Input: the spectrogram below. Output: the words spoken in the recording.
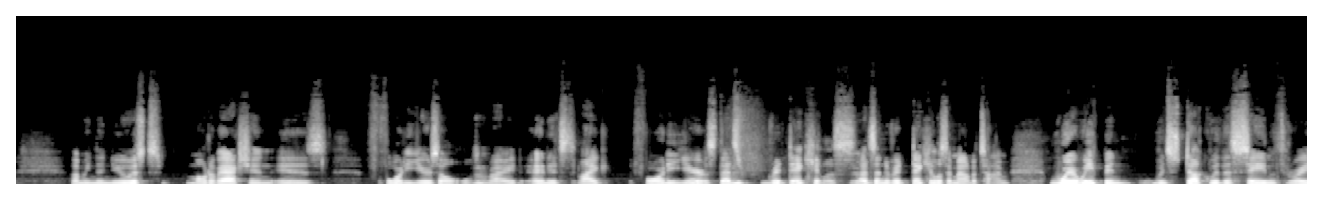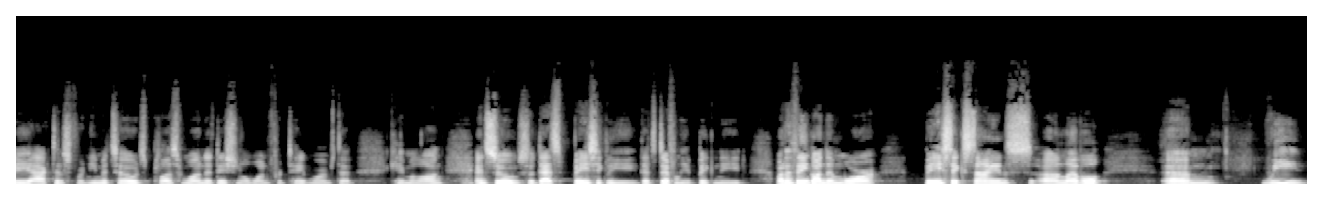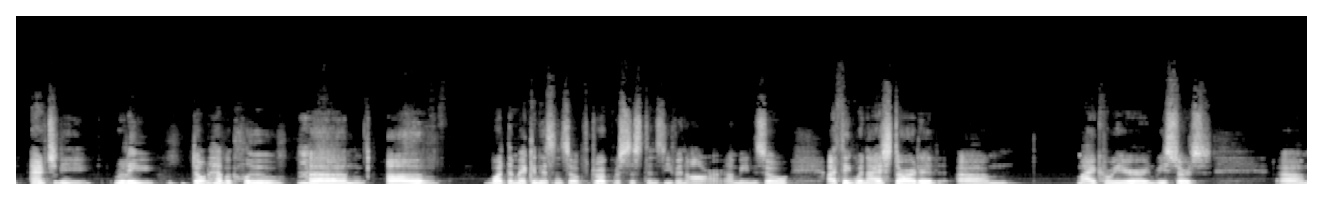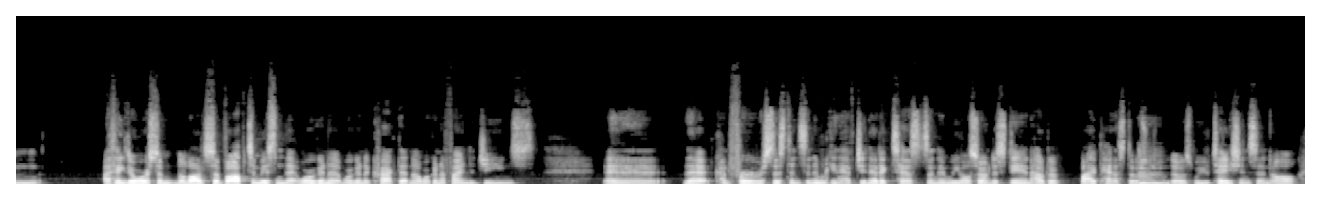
I mean the newest mode of action is 40 years old right? And it's like 40 years. That's ridiculous. That's a ridiculous amount of time where we've been been stuck with the same three actives for nematodes plus one additional one for tapeworms that came along. And so so that's basically that's definitely a big need. But i think on the more basic science uh, level um, we actually really don't have a clue um, of what the mechanisms of drug resistance even are. I mean, so I think when I started um, my career in research, um, I think there were some lots of optimism that we're gonna we're gonna crack that nut. We're gonna find the genes uh, that confer resistance, and then we can have genetic tests, and then we also understand how to bypass those those mutations and all.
